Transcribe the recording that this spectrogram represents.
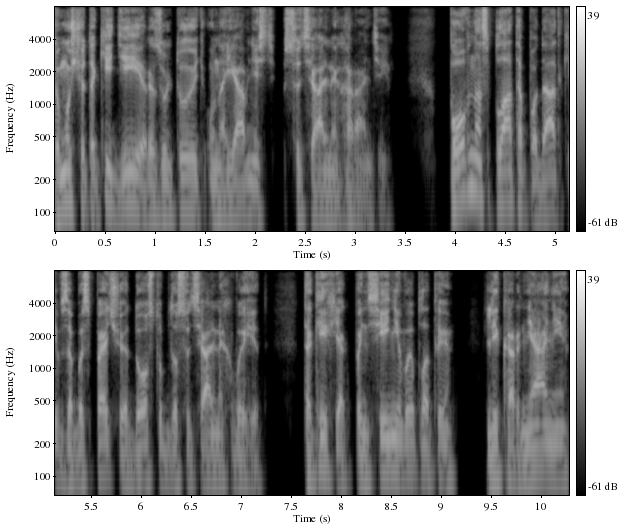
Тому що такі дії результують у наявність соціальних гарантій. Повна сплата податків забезпечує доступ до соціальних вигід, таких як пенсійні виплати, лікарняні,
